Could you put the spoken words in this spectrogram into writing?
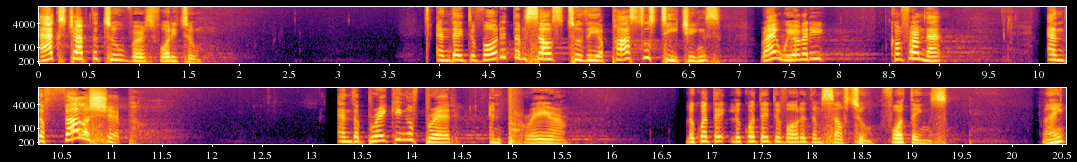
Acts chapter 2, verse 42. And they devoted themselves to the apostles' teachings, right? We already confirmed that. And the fellowship, and the breaking of bread, and prayer. Look what they, look what they devoted themselves to. Four things, right?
